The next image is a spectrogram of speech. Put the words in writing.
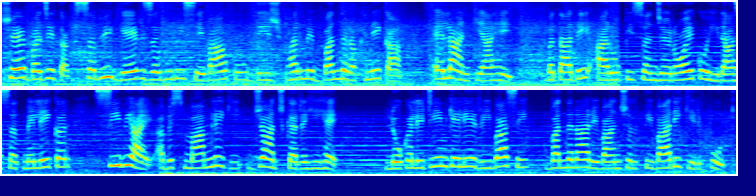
6 बजे तक सभी गैर ज़रूरी सेवाओं को देश भर में बंद रखने का ऐलान किया है। बता दें, आरोपी संजय रॉय को हिरासत में लेकर सीबीआई अब इस मामले की जाँच कर रही है। लोकल एटीन के लिए रीवा से वंदना रिवांचल तिवारी की रिपोर्ट।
